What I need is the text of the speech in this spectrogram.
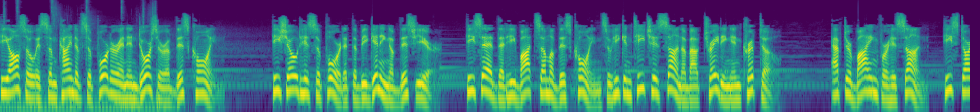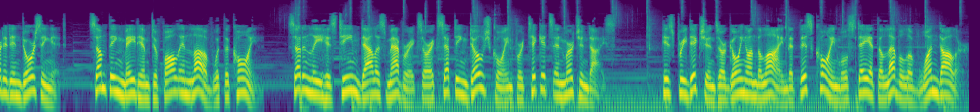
He also is some kind of supporter and endorser of this coin. He showed his support at the beginning of this year. He said that he bought some of this coin so he can teach his son about trading in crypto. After buying for his son, he started endorsing it. Something made him to fall in love with the coin. Suddenly his team Dallas Mavericks are accepting Dogecoin for tickets and merchandise. His predictions are going on the line that this coin will stay at the level of $1.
